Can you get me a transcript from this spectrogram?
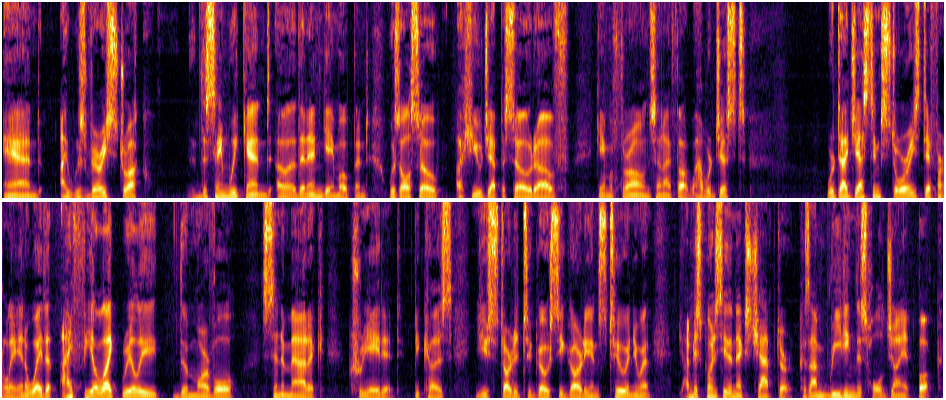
And I was very struck. The same weekend uh, that Endgame opened was also a huge episode of Game of Thrones, and I thought, wow, we're just we're digesting stories differently in a way that I feel like really the Marvel cinematic created because you started to go see Guardians 2 and you went, I'm just going to see the next chapter because I'm reading this whole giant book.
